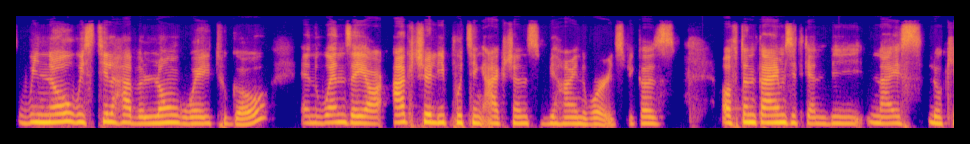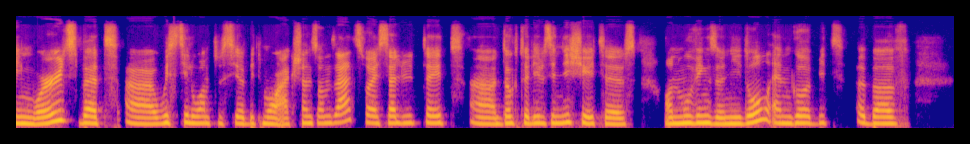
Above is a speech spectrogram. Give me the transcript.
we know we still have a long way to go and when they are actually putting actions behind words because Oftentimes it can be nice looking words, but uh, we still want to see a bit more actions on that. So I salutate uh, Doctolib's initiatives on moving the needle and go a bit above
